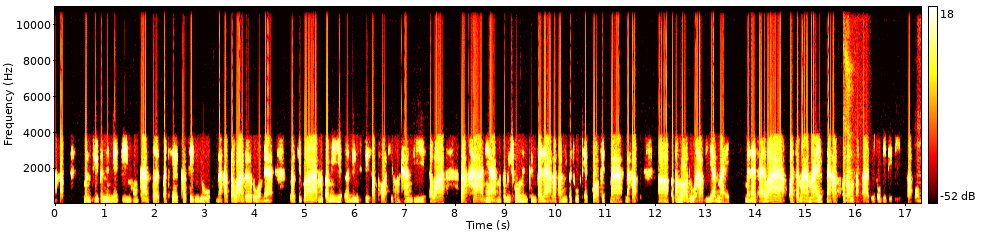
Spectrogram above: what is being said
นะครับ มันถือเป็นหนึ่งในธีมของการเปิดประเทศก็จริงอยู่นะครับ แต่ว่าโดยรวมเนี่ยเราคิดว่ามันก็มี e a r n i n g ที่ support ที่ค่อนข้างดี แต่ว่าราคาเนี่ยมันก็มีช่วงหนึ่งขึ้นไปแล้ว แล้วตอนนี้ก็ถูก take profit มานะครับก็ต้องรอดูข่าวดีอันใหม่ไม่แน่ใจว่าว่าจะมาไหมนะครับ ก็ต้องจับตาดูตรงนี้ดีๆครับผม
